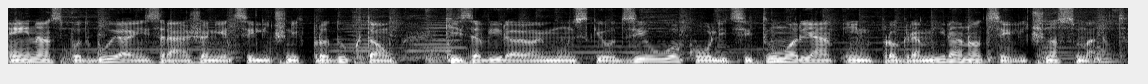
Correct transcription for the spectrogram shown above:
1 spodbuja izražanje celičnih produktov, ki zavirajo imunski odziv v okolici tumorja in programirano celično smrt.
